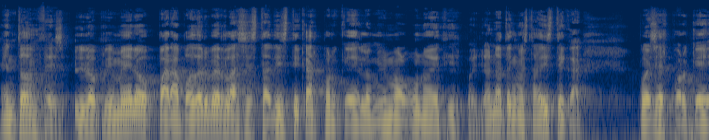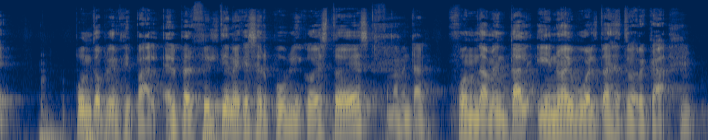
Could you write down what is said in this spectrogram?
Entonces, lo primero, para poder ver las estadísticas, porque lo mismo alguno decís, pues yo no tengo estadísticas, pues es porque Punto principal, el perfil tiene que ser público. Esto es fundamental. Fundamental y no hay vueltas de tuerca. Hmm.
